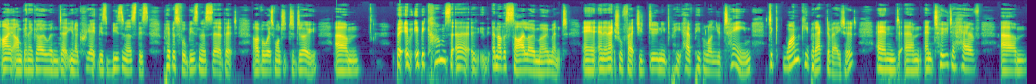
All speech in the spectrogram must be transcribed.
I, I'm going to go and, uh, you know, create this business, this purposeful business uh, that I've always wanted to do. Um, but it, it becomes a, another silo moment. And, and in actual fact, you do need to pe- have people on your team to, one, keep it activated and, um, and two, to have, um,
